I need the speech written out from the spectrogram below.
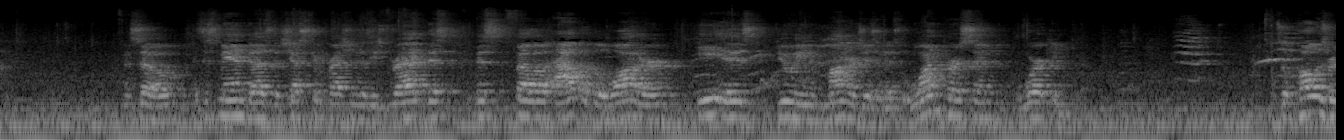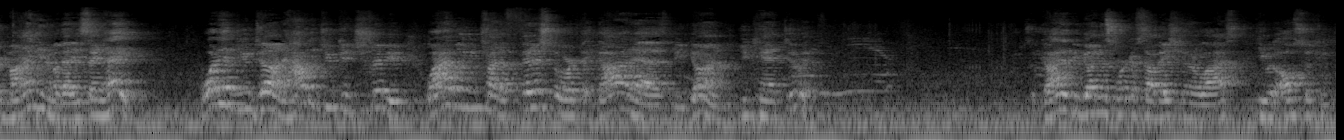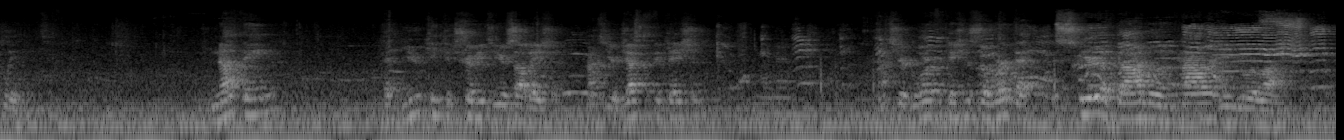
And so, as this man does the chest compressions, as he's dragged this, this fellow out of the water, he is doing monergism. It's one person working. So Paul is reminding him of that. He's saying, hey, what have you done? How did you contribute? Why will you try to finish the work that God has begun? You can't do it. So God had begun this work of salvation in our lives. He would also complete it. Nothing that you can contribute to your salvation, not to your justification, to your glorification. Is a work that the Spirit of God will empower in your life.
